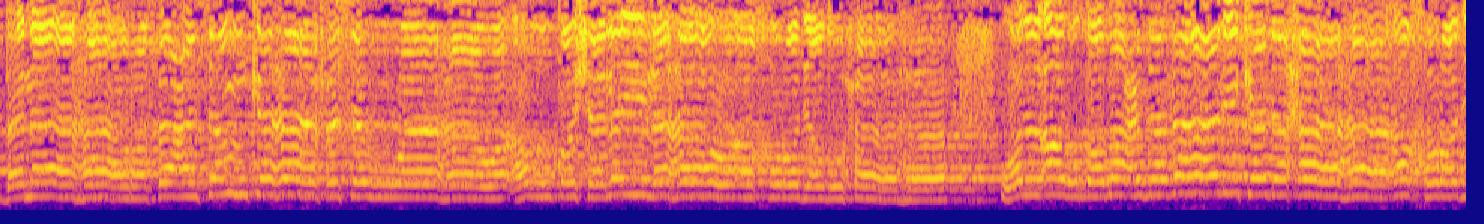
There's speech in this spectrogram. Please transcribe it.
بناها رفع سمكها فسواها وأغطش ليلها وأخرج ضحاها والأرض بعد ذلك دحاها أخرج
